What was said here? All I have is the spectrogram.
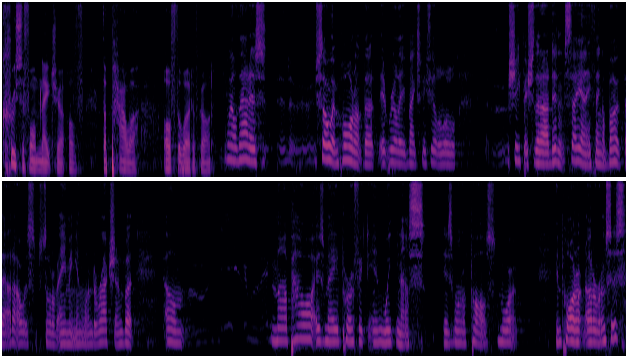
cruciform nature of the power of the Word of God. Well, that is so important that it really makes me feel a little sheepish that I didn't say anything about that. I was sort of aiming in one direction, but um, my power is made perfect in weakness, is one of Paul's more important utterances.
